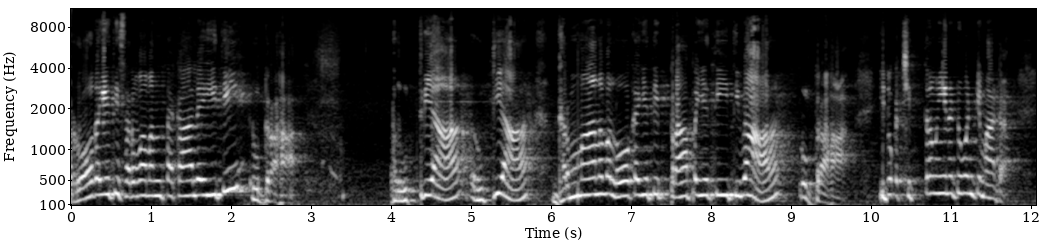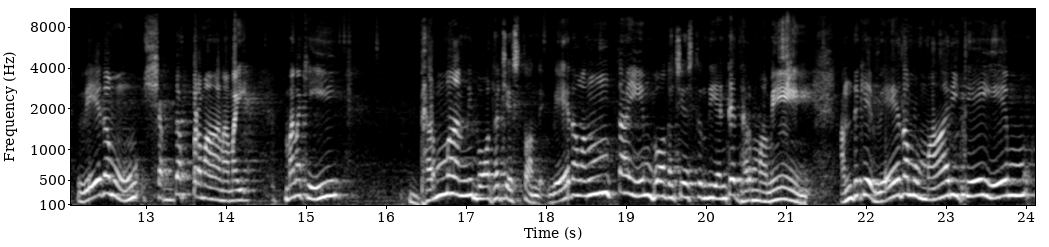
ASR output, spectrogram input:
రోదయతి సర్వమంతకాలే ఇది రుద్ర. రుత్ర్య రుత్య ధర్మానవ లోకయతి ప్రాపయతీతివా రుద్ర. ఇది ఒక చిత్రమైనటువంటి మాట. వేదము శబ్ద ప్రమాణమై మనకి ధర్మాన్ని బోధ చేస్తోంది. వేదం అంతా ఏం బోధ చేస్తుంది అంటే ధర్మమే. అందుకే వేదము మారితే ఏం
